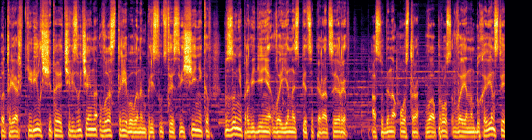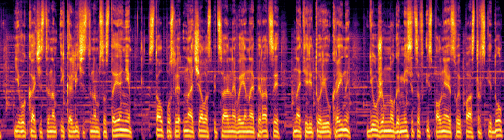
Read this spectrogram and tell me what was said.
Патриарх Кирилл считает чрезвычайно востребованным присутствие священников в зоне проведения военной спецоперации РФ. Особенно остро вопрос в военном духовенстве, его качественном и количественном состоянии стал после начала специальной военной операции на территории Украины, где уже много месяцев исполняют свой пасторский долг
